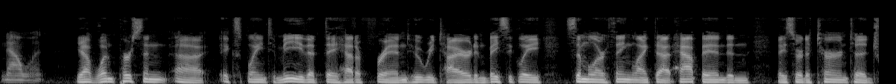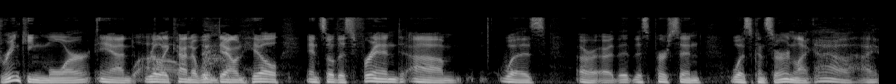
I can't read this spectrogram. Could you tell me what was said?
Now what? Yeah, one person uh, explained to me that they had a friend who retired, and basically similar thing like that happened, and they sort of turned to drinking more, and really kind of went downhill. And so this friend um, was, or, or th- this person was concerned, like, oh, I,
